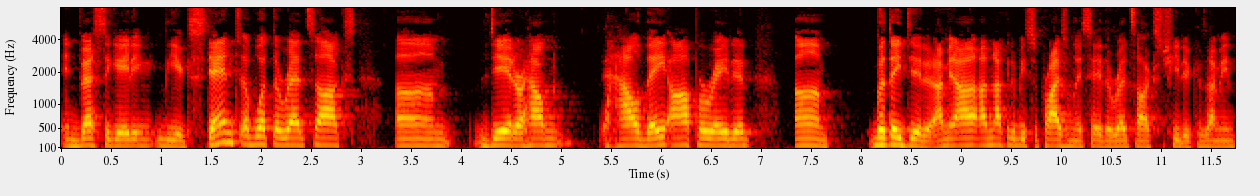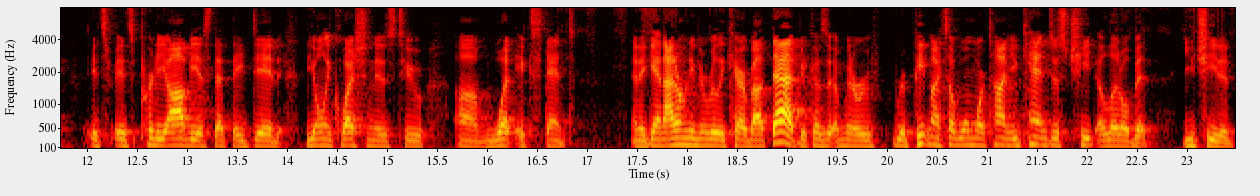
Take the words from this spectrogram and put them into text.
investigating the extent of what the Red Sox um, did or how how they operated. Um, but they did it. I mean, I, am not going to be surprised when they say the Red Sox cheated because I mean it's it's pretty obvious that they did. The only question is to um, what extent. And again, I don't even really care about that because I'm going to re- repeat myself one more time. You can't just cheat a little bit. You cheated.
